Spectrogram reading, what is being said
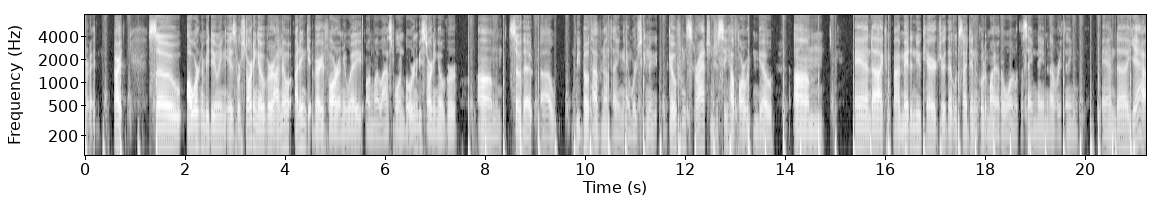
Alright. Alright. So all we're going to be doing is we're starting over. I know I didn't get very far anyway on my last one, but we're going to be starting over um, so that uh, we both have nothing, and we're just going to go from scratch and just see how far we can go. Um, and uh, I made a new character that looks identical to my other one with the same name and everything. And uh, yeah,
